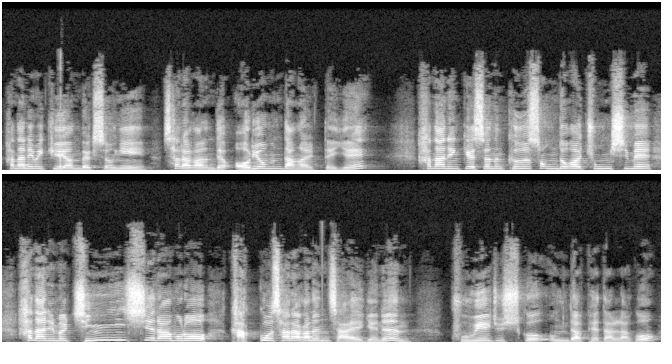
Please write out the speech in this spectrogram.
하나님의 귀한 백성이 살아가는데 어려움 당할 때에 하나님께서는 그 성도가 중심에 하나님을 진실함으로 갖고 살아가는 자에게는 구해 주시고 응답해 달라고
